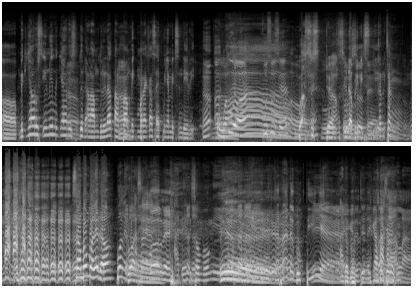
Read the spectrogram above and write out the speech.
Eh, mic-nya harus ini, mic-nya harus itu. Dan alhamdulillah tanpa mic mereka saya punya mic sendiri. Heeh, Wow. gua. Khusus ya? Khusus dong, sudah beli mic ya. sendiri. Kenceng. Sombong boleh dong? Boleh, Boleh. Ada yang disombongin. Karena ada buktinya. Iya, ada Gitu, buktinya. Jadi nggak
